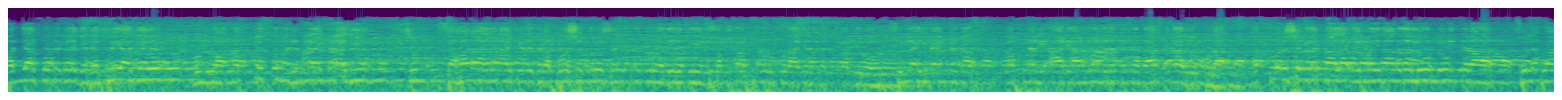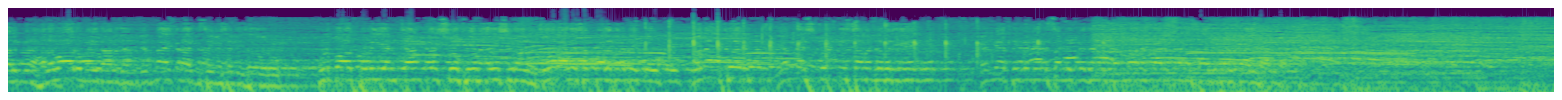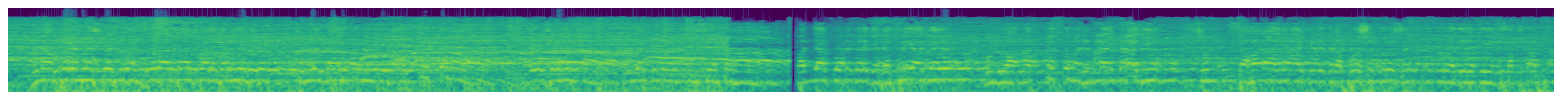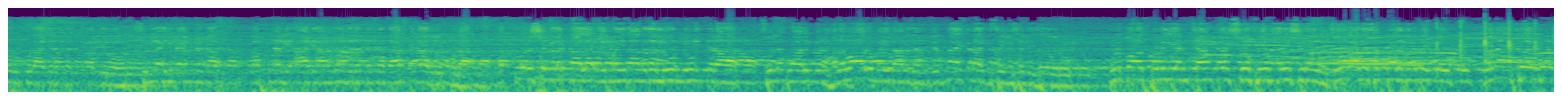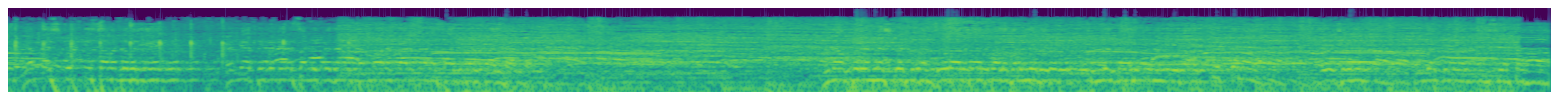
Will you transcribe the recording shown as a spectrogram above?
ಪಂದ್ಯಾಕೂಟಗಳಿಗೆ ಆಗಿಯೂ ಒಂದು ಅತ್ಯುತ್ತಮ ನಿರ್ಣಾಯಕರಾಗಿಯೂ ಸು- ಸಹರಾಜನಾಗಿ ಇದರ ಪೋಷಕರು ಸಂಘಟಕರು ಅದೇ ರೀತಿಯಲ್ಲಿ ಸಂಸ್ಥಾಪಕರು ಕೂಡ ಆಗಿರತಕ್ಕಂಥವರು ಸುಳ್ಳ ಯುನೈಟೆಡ್ ಕಪ್ನಲ್ಲಿ ಆಡಿ ಆಡುವಂತಿರತಕ್ಕಂಥ ಆಟಗಾರರು ಕೂಡ. ಹತ್ತು ವರ್ಷಗಳ ಕಾಲ ಈ ಮೈದಾನದಲ್ಲೂ ಇನ್ನಿತರ ಸುಳ್ಳ ತಾಲೂಕಿನ ಹಲವಾರು ಮೈದಾನದಲ್ಲಿ ನಿರ್ಣಾಯಕರಾಗಿ ಸೇವೆ ಸಲ್ಲಿಸಿದವರು ಫುಟ್ಬಾಲ್ ಕೊಡುಗೆಯನ್ನು ಚಾಂಪಿಯನ್ಸ್ ಟ್ರೋಫಿಯನ್ನು ಆಯೋಜಿಸಿದವರು ಜೋರಾದ ಸವಾಲು ಬರಬೇಕು ಎಂಎಸ್ ಟ್ವೆಂಟಿ ಸೆವೆನ್ ರವರಿಗೆ ಗಣ್ಯ ಗಣ್ಯರ ಸಮ್ಮುಖದಲ್ಲಿ ಸನ್ಮಾನ ಕಾರ್ಯಕ್ರಮ ಸಾಗಿ ಬರ್ತಾ ಕ್ಷೇತ್ರದ ಎಂಎಸ್ ಟ್ವೆಂಟಿ ಬರಲೇಬೇಕು. ಅತ್ಯುತ್ತಮ ನಡೆಸುವಂತಹ ಪಂದ್ಯಾಕೂಟಗಳಿಗೆ ರೆಫರಿಯಾಗಿಯೂ ಒಂದು ಅತ್ಯುತ್ತಮ ನಿರ್ಣಾಯಕರಾಗಿಯೂ ಸು- ಸಹರಾಜನಾಗಿ ಇದರ ಪೋಷಕರು, ಸಂಘಟಕರು ಅದೇ ರೀತಿಯಲ್ಲಿ ಸಂಸ್ಥಾಪಕರು ಕೂಡ ಆಗಿರತಕ್ಕಂಥವರು ಸಿಲ್ಲಾ ಯುನೈಟೆಡ್ ಕಪ್ನಲ್ಲಿ ಆಡಿ ಆಡುವಂತಿರತಕ್ಕಂಥ ಆಟಗಾರರು ಕೂಡ. ಹತ್ತು ವರ್ಷಗಳ ಕಾಲ ಈ ಮೈದಾನದಲ್ಲೂ ಇನ್ನಿತರ ಸುಳ್ಳ ತಾಲೂಕಿನ ಹಲವಾರು ಮೈದಾನದಲ್ಲಿ ನಿರ್ಣಾಯಕರಾಗಿ ಸೇವೆ ಸಲ್ಲಿಸಿದವರು ಫುಟ್ಬಾಲ್ ಪುಡಿಯನ್ ಚಾಂಪಿಯನ್ಸ್ ಟ್ರೋಫಿಯನ್ನು ಹರಿಸಿದವರು ಜೋರಾದ ಸವಾಲು ಬರಬೇಕು. ಅವರಿಗೆ ಗಣ್ಯ ತ್ರಿಗಣ್ಯರ ಸಮ್ಮುಖದ ಸನ್ಮಾನ ಕಾರ್ಯಕ್ರಮ ಸಾಗಿಸ್ತಾ ಇದ್ದಾರೆ ಮುನಾಪುರ ಎನ್ಎಸ್ಪೇಟರ ನೂರಾರು ರೂಪಾಯಿ ಬರಲೇಬೇಕು ಅತ್ಯುತ್ತಮ ಆಯೋಜನೆಯನ್ನು ನಡೆಸುವಂತಹ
